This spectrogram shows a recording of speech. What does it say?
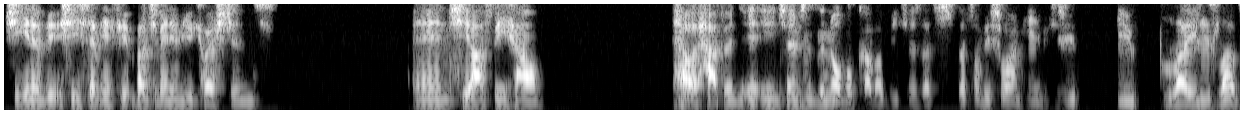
she interviewed. She sent me a few, bunch of interview questions, and she asked me how how it happened in, in terms of the novel cover because that's that's obviously why I'm here because you you ladies love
